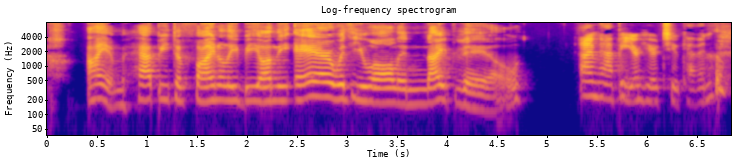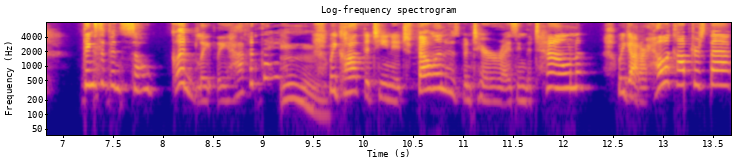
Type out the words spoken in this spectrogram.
I am happy to finally be on the air with you all in Night Vale. I'm happy you're here too, Kevin. Things have been so good lately, haven't they? Mm. We caught the teenage felon who's been terrorizing the town. We got our helicopters back.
